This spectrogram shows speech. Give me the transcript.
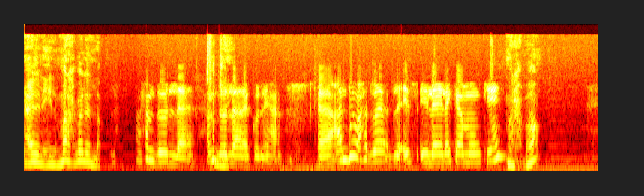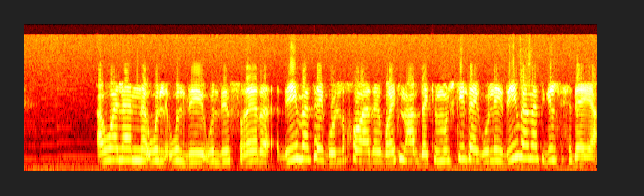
على العلم. مرحبا لاله الحمد لله الحمد لله على كل حال. عندي واحد الأسئلة اذا كان ممكن؟ مرحبا. اولا ولدي ولدي الصغير ديما تيقول لخو هذا بغيت نعرض ذاك المشكل. تيقول لي ديما ما تجلس حدايا.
